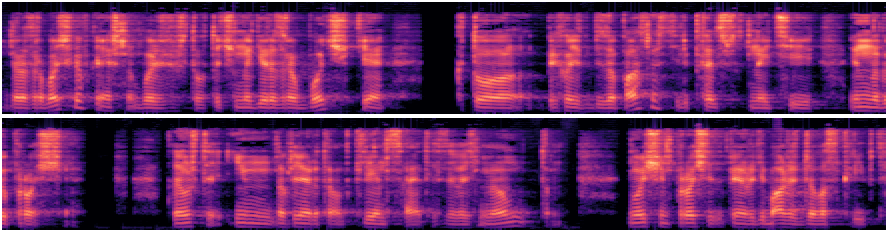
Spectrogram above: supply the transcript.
для разработчиков, конечно, больше, что вот очень многие разработчики, кто приходит в безопасность или пытается что-то найти, им намного проще. Потому что им, например, там вот клиент-сайт, если возьмем, там, им очень проще, например, дебажить JavaScript.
